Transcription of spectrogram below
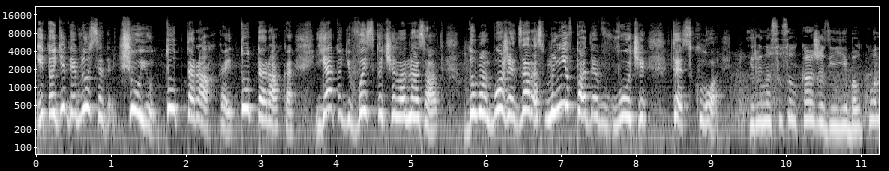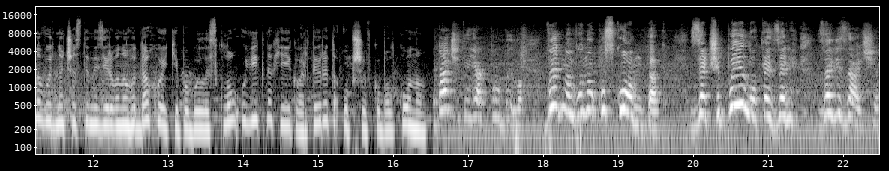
І тоді дивлюся, чую, тут тарахкає, тут тарахкає. Я тоді вискочила назад. Думаю, боже, як зараз мені впаде в очі те скло. Ірина Сусол каже, з її балкону видно частини зірваного даху, які побили скло у вікнах її квартири та обшивку балкону. Бачите, як пробило? Видно, воно куском так зачепило та зал- залізаче.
